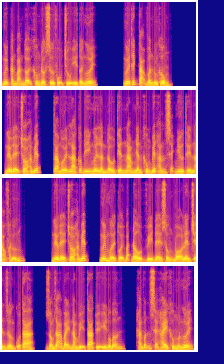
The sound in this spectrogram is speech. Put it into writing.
ngươi căn bản đợi không được sư phụ chú ý tới ngươi. Ngươi thích tạ vân đúng không? Nếu để cho hắn biết ta mới là cướp đi ngươi lần đầu tiên nam nhân không biết hắn sẽ như thế nào phản ứng nếu để cho hắn biết, ngươi mười tuổi bắt đầu vì để sống bỏ lên trên giường của ta, dòng dã bảy năm bị ta tùy ý đùa bỡn, hắn vẫn sẽ hay không muốn ngươi?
